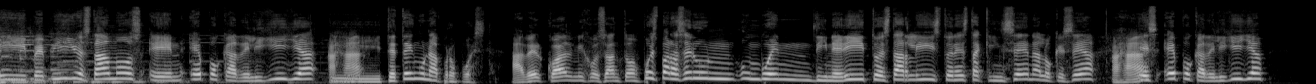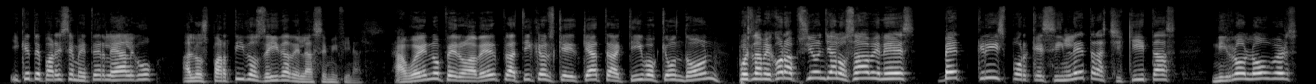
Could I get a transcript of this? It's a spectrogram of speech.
Y Pepillo, estamos en época de liguilla Ajá. y te tengo una propuesta. A ver, ¿cuál, mijo santo? Pues para hacer un, un buen dinerito, estar listo en esta quincena, lo que sea, Ajá. es época de liguilla. ¿Y qué te parece meterle algo a los partidos de ida de las semifinales? Ah, bueno, pero a ver, platícanos qué, qué atractivo, qué hondón. Pues la mejor opción, ya lo saben, es BetCris, porque sin letras chiquitas ni rollovers,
